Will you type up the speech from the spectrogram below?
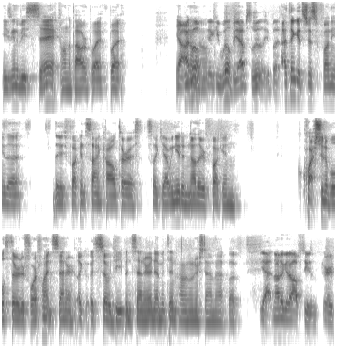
He's going to be sick on the power play. But yeah, I He don't will. know. He will be absolutely, but I think it's just funny that they fucking signed Kyle Turris. It's like, yeah, we need another fucking questionable third or fourth line center. Like it's so deep in center in Edmonton. I don't understand that, but yeah, not a good off season or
